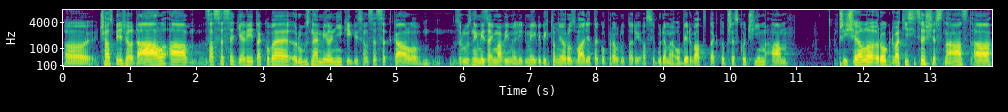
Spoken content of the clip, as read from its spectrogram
Eh, čas běžel dál a zase se děli takové různé milníky, kdy jsem se setkal s různými zajímavými lidmi. Kdybych to měl rozvádět, tak opravdu tady asi budeme obědvat, tak to přeskočím. A přišel rok 2016 a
